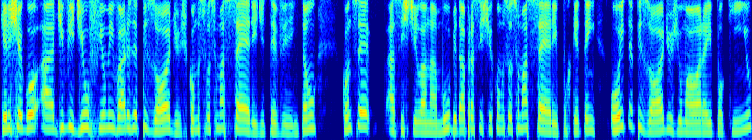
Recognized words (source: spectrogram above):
que ele chegou a dividir o filme em vários episódios, como se fosse uma série de TV. Então, quando você assistir lá na MUBI, dá para assistir como se fosse uma série, porque tem oito episódios de uma hora e pouquinho,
